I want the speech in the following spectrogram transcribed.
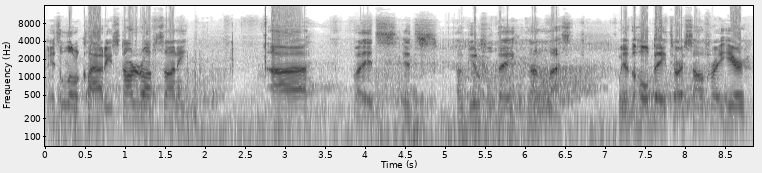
It's a little cloudy. Started off sunny. Uh, but it's it's a beautiful day nonetheless. We have the whole bay to ourselves right here.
